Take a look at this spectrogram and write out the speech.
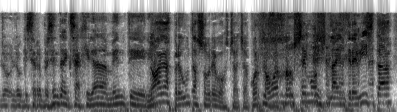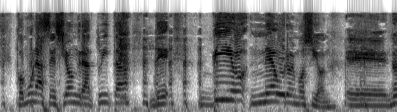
lo, lo que se representa exageradamente. en No el- hagas preguntas sobre vos, Chacha. Por favor, no usemos la entrevista como una sesión gratuita de bio-neuroemoción. Eh, no,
